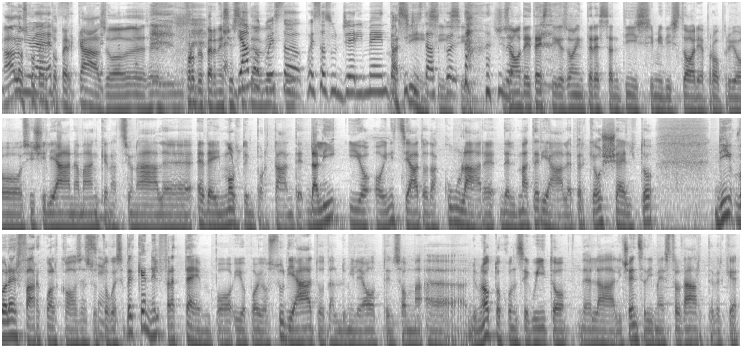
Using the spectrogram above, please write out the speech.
ma l'ho scoperto per caso eh, proprio per necessità diamo questo, questo, suggerimento ma a chi sì, ci sta sì, ascoltando ci sono dei testi che sono interessantissimi di storia proprio siciliana ma anche nazionale ed è molto importante. Da lì io ho iniziato ad accumulare del materiale perché ho scelto di voler fare qualcosa su tutto questo. Perché nel frattempo io poi ho studiato studiato dal 2008, insomma, eh, 2008 ho conseguito la licenza di maestro d'arte perché eh,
